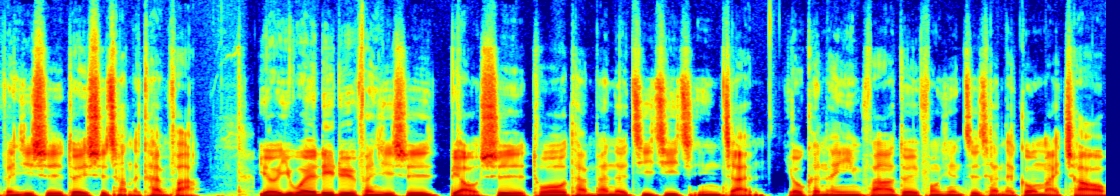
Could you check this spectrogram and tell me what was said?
分析师对市场的看法。有一位利率分析师表示，脱欧谈判的积极进展有可能引发对风险资产的购买潮，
